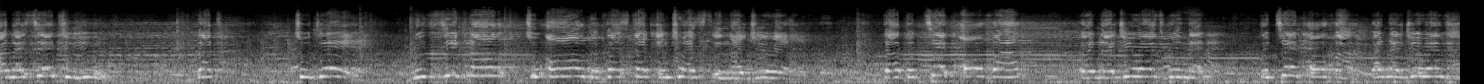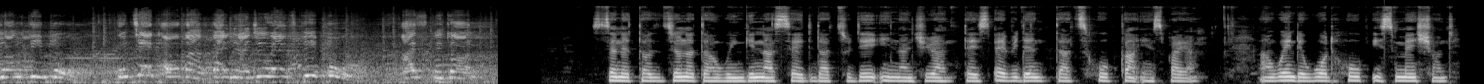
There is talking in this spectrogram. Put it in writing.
And I say to you that today we signal to all the vested interests in Nigeria that the takeover by Nigerians women, the takeover by Nigerians young people, the takeover by Nigerians people has begun. Senator Jonathan Zwingina said that today in Nigeria there is evidence that hope can inspire. And when the word hope is mentioned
